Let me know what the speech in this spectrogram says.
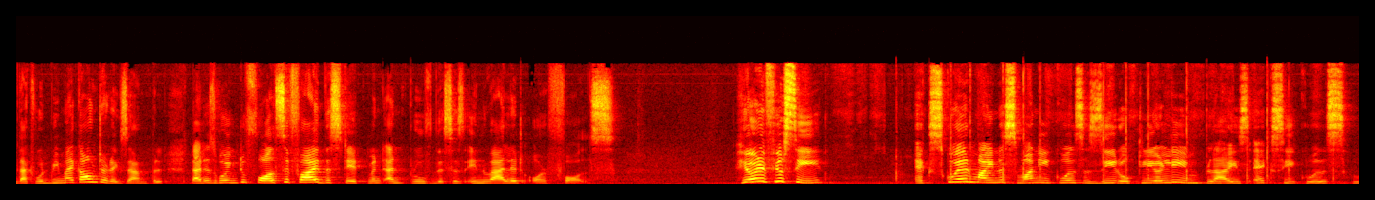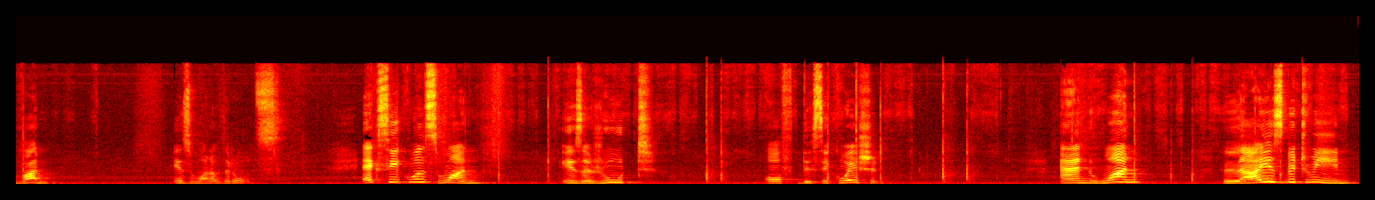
That would be my counter example. That is going to falsify this statement and prove this is invalid or false. Here if you see, x square minus 1 equals 0 clearly implies x equals 1 is one of the roots. x equals 1 is a root of this equation and 1 lies between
